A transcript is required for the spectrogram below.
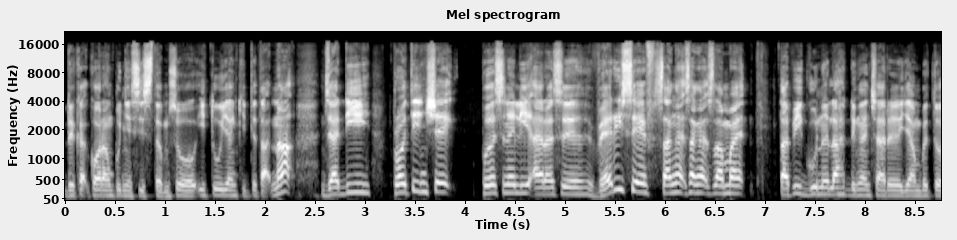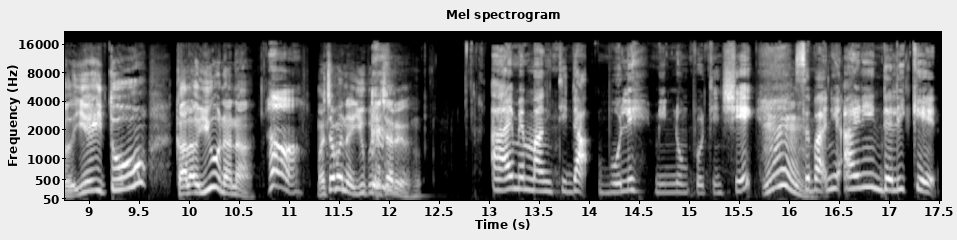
Dekat korang punya sistem So itu yang kita tak nak. Jadi protein shake Personally I rasa very safe Sangat-sangat selamat Tapi gunalah dengan cara yang betul Iaitu Kalau you Nana Ha. Macam mana you punya cara? I memang tidak boleh minum protein shake Hmm. sebab ni I ni delicate.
